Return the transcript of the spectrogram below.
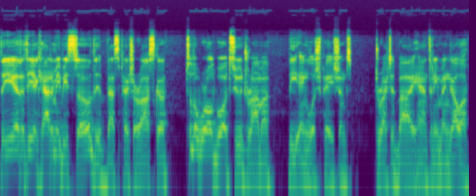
the year that the Academy bestowed the Best Picture Oscar to the World War II drama The English Patient, directed by Anthony Minghella.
